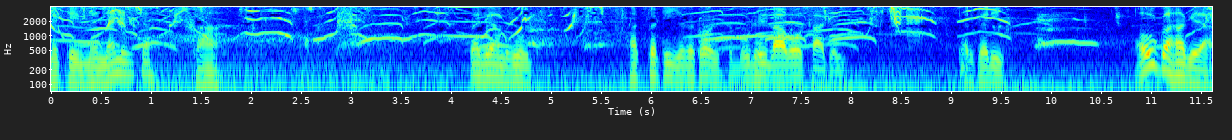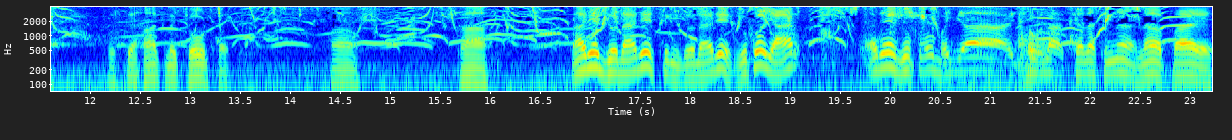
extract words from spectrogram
मिट्टी में नहीं मिलता हाँ। पहले अमरूद हटकटी ये देखो, इसे बूढ़ी लाभ खा गई। तरकरी और कहाँ गया? उसके हाथ में चोट है। हाँ। कहाँ? अरे जोदारे सिंह, जोदारे, रुको यार। अरे रुको भैया, झोला सड़क न, ना पाए।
